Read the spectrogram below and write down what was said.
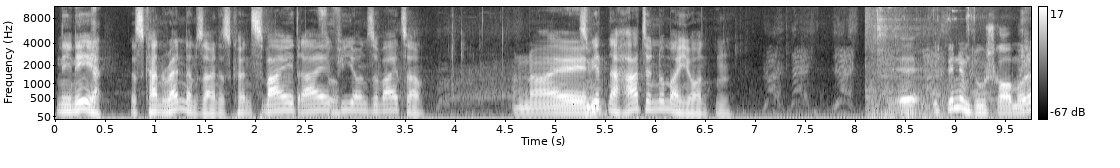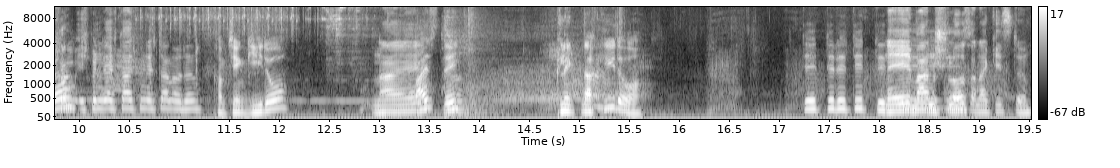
Nee, nee. Das kann random sein. Es können zwei, drei, So. vier und so weiter. Oh nein. Es wird eine harte Nummer hier unten. Äh, ich bin im Duschraum, ich, oder? komm, ich bin gleich da, ich bin gleich da, Leute. Kommt hier ein Guido? Nein. Weiß nicht. Klingt nach Guido. Nee, war ein Schloss an der Kiste.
